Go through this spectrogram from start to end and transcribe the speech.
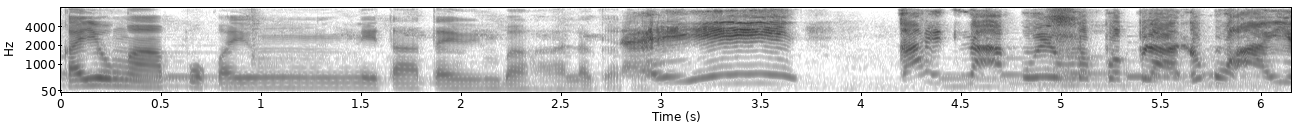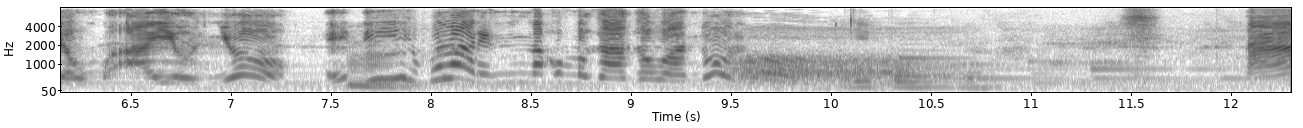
Kayo nga po, kayong ni tatay yung bahala. ganun. Ay, kahit na ako yung magpaplano kung ayaw, ayaw nyo. Eh di, Hmm. wala rin ako magagawa nun. Hindi po. Ha?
